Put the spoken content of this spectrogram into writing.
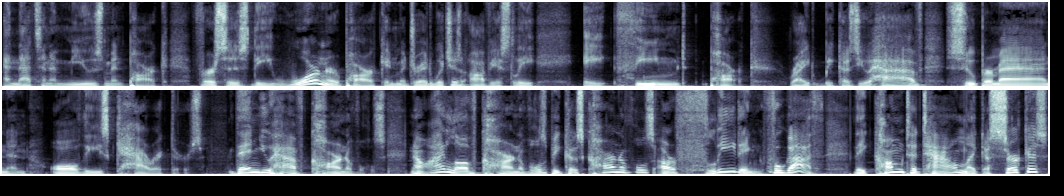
and that's an amusement park, versus the Warner Park in Madrid, which is obviously a themed park, right? Because you have Superman and all these characters. Then you have carnivals. Now, I love carnivals because carnivals are fleeting, fugaz. They come to town like a circus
